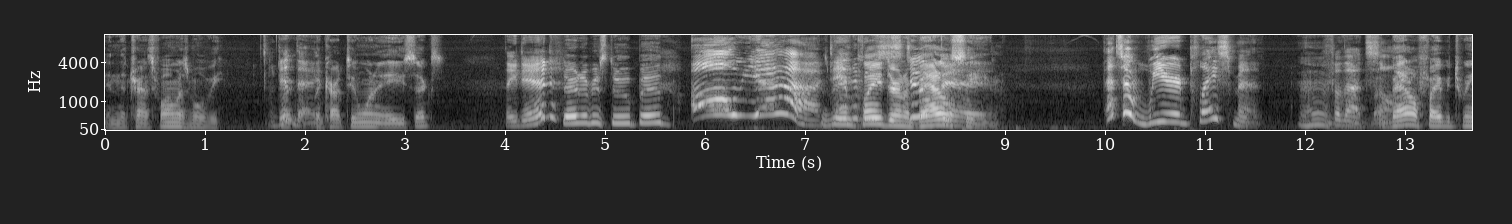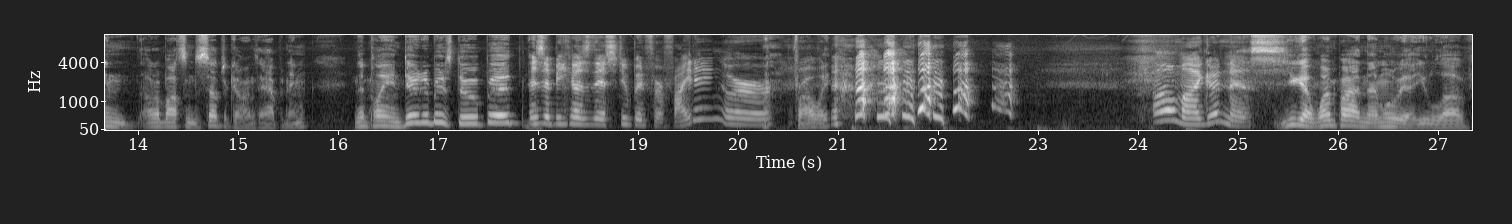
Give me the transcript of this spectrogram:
in the Transformers movie. did the, they? The cartoon one in '86. they did? Dare to be stupid. Oh yeah. It's being to Be played during a battle scene. That's a weird placement. Mhm. For that A song. battle fight between Autobots and Decepticons happening. And they're playing Dare to be stupid. Is it because they're stupid for fighting or Probably. Oh my goodness. you got one part in that movie that you love.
